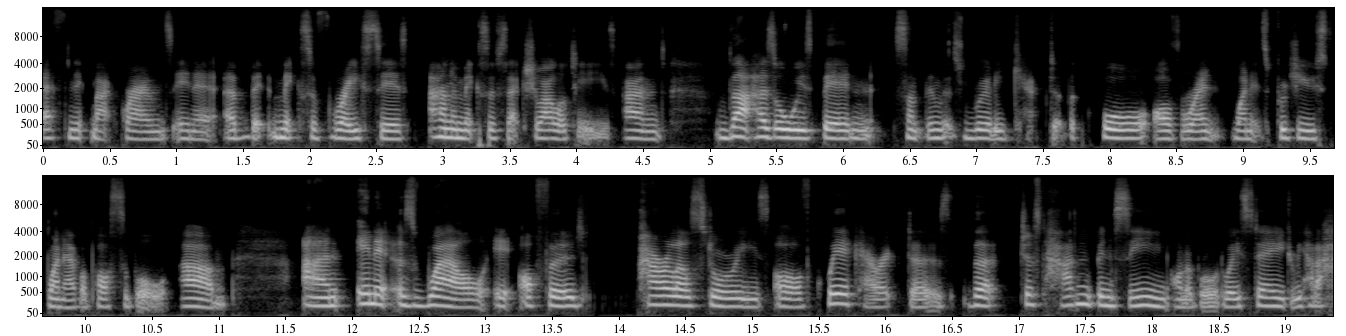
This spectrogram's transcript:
ethnic backgrounds in it a mix of races and a mix of sexualities and that has always been something that's really kept at the core of Rent when it's produced whenever possible. Um, and in it as well, it offered parallel stories of queer characters that just hadn't been seen on a Broadway stage. We had a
